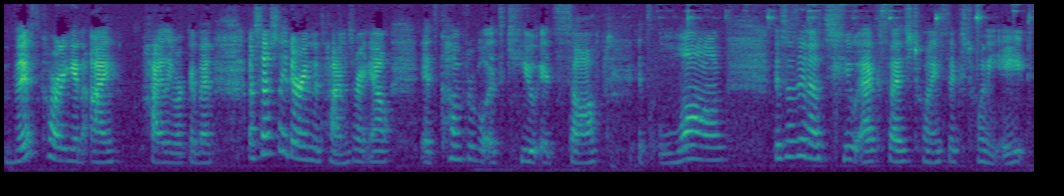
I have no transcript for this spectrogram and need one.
This cardigan I highly recommend, especially during the times right now. It's comfortable, it's cute, it's soft, it's long. This is in a 2X size 26, 28,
